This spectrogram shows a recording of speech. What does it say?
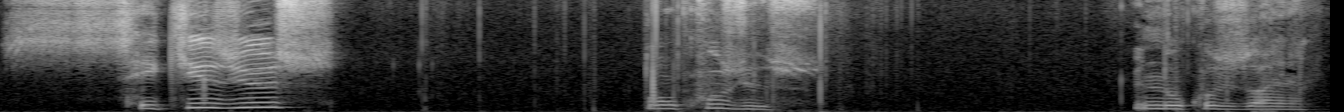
800 900 1900 aynen.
